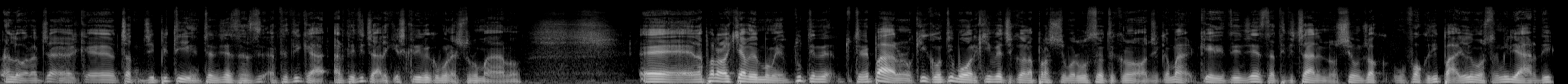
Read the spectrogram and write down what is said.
Allora, c'è chat GPT, intelligenza artificiale, che scrive come un essere umano. È la parola chiave del momento. Tutti ne, tutti ne, parlano, chi con timore, chi invece con la prossima rivoluzione tecnologica, ma che l'intelligenza artificiale non sia un, gioco, un fuoco di paglio dimostra miliardi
